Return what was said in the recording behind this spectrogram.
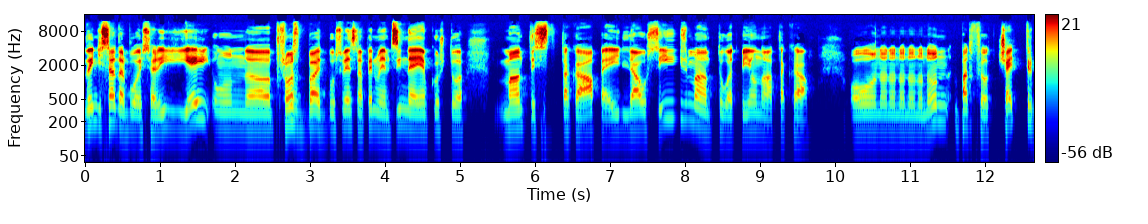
Viņi sadarbojas ar EA, un uh, Frostbite būs viens no pirmajiem dzinējiem, kurš to mantis API ļaus izmantot pilnā. Kā, Un, un, un, un, un, un, Battlefield 4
